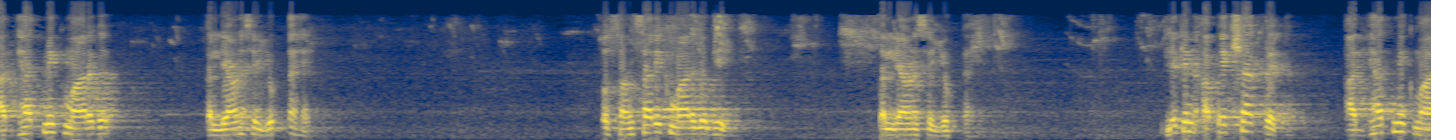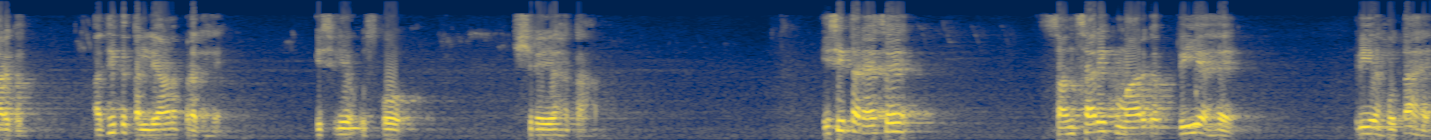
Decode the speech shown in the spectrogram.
आध्यात्मिक मार्ग कल्याण से युक्त है। तो सांसारिक मार्ग भी कल्याण से युक्त है। लेकिन अपेक्षाकृत आध्यात्मिक मार्ग अधिक कल्याणप्रद है, इसलिए उसको श्रेय कहा। इसी तरह से सांसारिक मार्ग प्रिय है, प्रिय होता है,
